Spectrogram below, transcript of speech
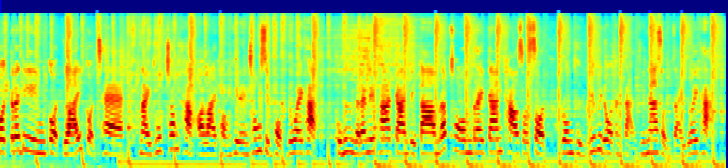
กดกระดิ่ง กดไลค์ กดแชร์ ในทุกช่องทางออนไลน์ของ TNN ช่อง 16 ด้วยค่ะคุณผู้ชมจะได้ไม่พลาดการติดตามรับชมรายการข่าวสดๆ รวมถึงคลิปวิดีโอต่างๆ ที่น่าสนใจด้วยค่ะ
